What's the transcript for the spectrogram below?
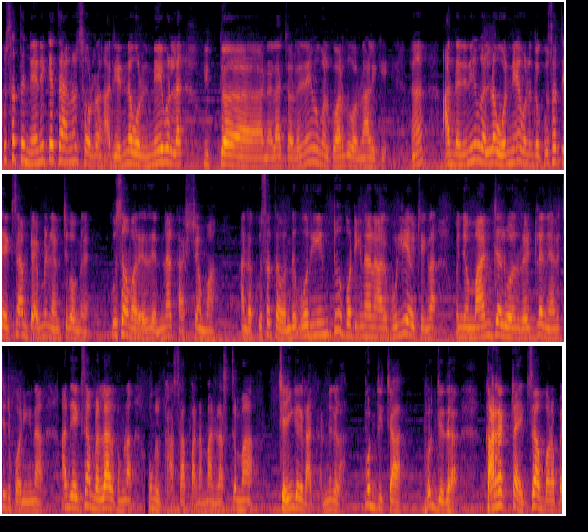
குசத்தை நினைக்கத்தானு சொல்கிறேன் அது என்ன ஒரு நினைவில் இத்த நல்லா சொல்ல நினைவு உங்களுக்கு வருது ஒரு நாளைக்கு. ஆ? அந்த நினைவுகளில் ஒன்றே ஒன்று இந்த குசத்தை எக்ஸாம் டைம்னு நினச்சிக்கோங்களேன். குசம் வரைகிறது என்ன கஷ்டமா? அந்த குசத்தை வந்து ஒரு இன்ட்டு போட்டிங்கன்னா நாலு புள்ளியை வச்சிங்கன்னா கொஞ்சம் மஞ்சள் ஒரு ரெட்டில் நினச்சிட்டு போனீங்கன்னா அந்த எக்ஸாம் நல்லா இருக்கும்னா உங்களுக்கு காசா பணமா நஷ்டமா? செய்யுங்கடா கண்ணுகளா. புரிஞ்சிச்சா? புரிஞ்சுதா? கரெக்டாக எக்ஸாம் போகிறப்ப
